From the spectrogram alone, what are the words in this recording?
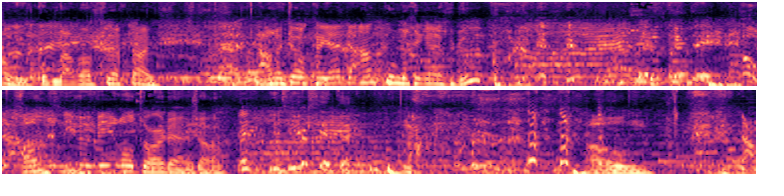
oh, die komt nou wel slecht uit. Arend kan jij de aankondiging even doen? Oh, gewoon de nieuwe wereldorde en zo. Moet hier zitten. Oh. Nou,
